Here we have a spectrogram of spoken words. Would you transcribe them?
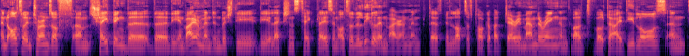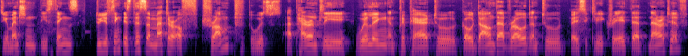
and also in terms of um, shaping the, the, the environment in which the the elections take place, and also the legal environment. There's been lots of talk about gerrymandering and about voter ID laws, and you mentioned these things. Do you think is this a matter of Trump, who is apparently willing and prepared to go down that road and to basically create that narrative,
